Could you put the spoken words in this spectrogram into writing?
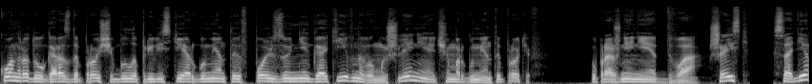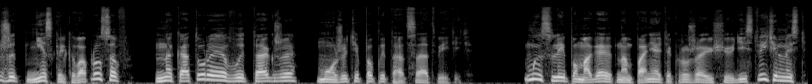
Конраду гораздо проще было привести аргументы в пользу негативного мышления, чем аргументы против. Упражнение 2.6 содержит несколько вопросов, на которые вы также можете попытаться ответить. Мысли помогают нам понять окружающую действительность.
